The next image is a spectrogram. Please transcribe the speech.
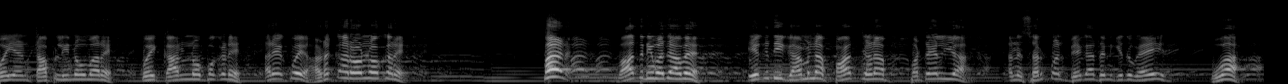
કોઈ એને ટાપલી નો મારે, કોઈ કાન નો પકડે, અરે કોઈ હડકારો નો કરે. પણ વાતની મજા આવે, એક દી ગામના પાંચ જણા પટેલિયા અને સરપંચ ભેગા થઈને કીધું કે "એ ભુવા,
